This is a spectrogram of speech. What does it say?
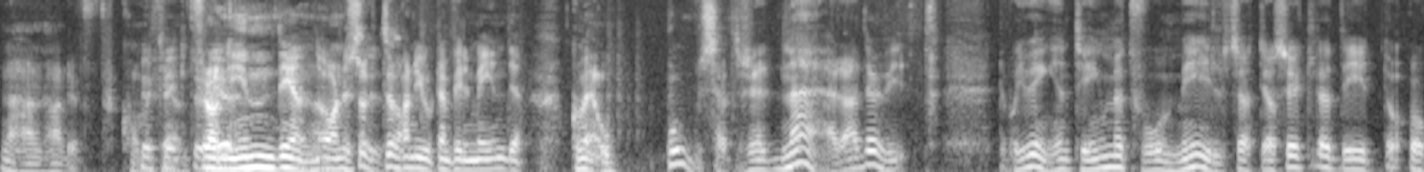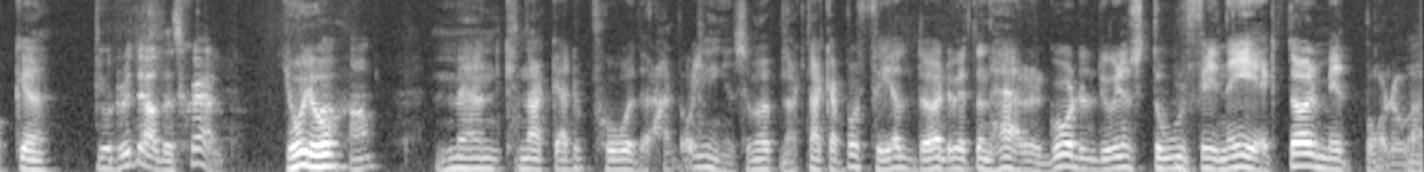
när han hade kommit hem från det? Indien. Ja, Arne Suksto hade gjort en film i Indien. Kom jag och bosatte sig nära där vi det var ju ingenting med två mil så att jag cyklade dit och... och eh, Gjorde du det alldeles själv? Jo, jo. Ja. Men knackade på där. Det var ju ingen som öppnade. Knackade på fel dörr. Du vet en herrgård. Det var en stor fin ekdörr mitt på. Då, va?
